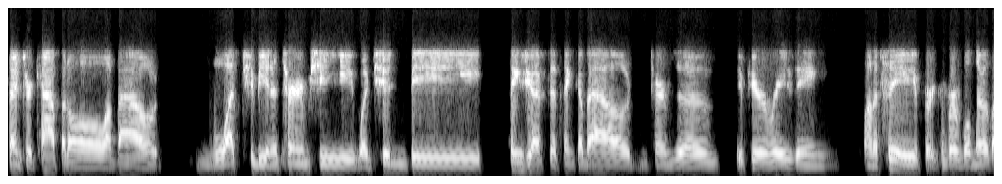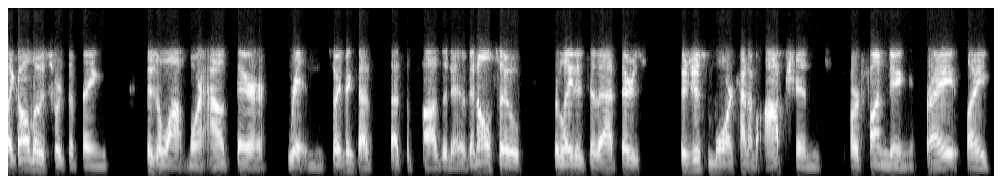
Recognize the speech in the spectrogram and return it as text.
venture capital, about what should be in a term sheet, what shouldn't be, things you have to think about in terms of if you're raising on a safe or a convertible note, like all those sorts of things. There's a lot more out there written. So I think that's that's a positive. And also related to that, there's there's just more kind of options for funding, right? Like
